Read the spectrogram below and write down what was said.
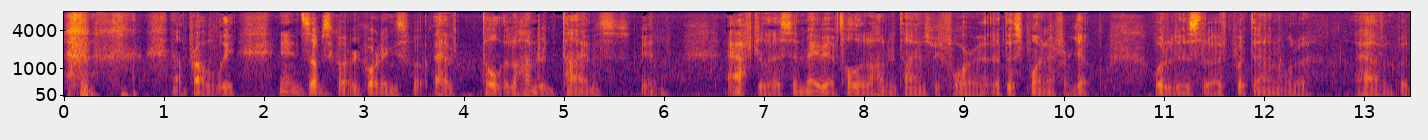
I'll probably in subsequent recordings have told it a hundred times, you know, after this, and maybe I've told it a hundred times before. At this point, I forget what it is that I've put down and what I haven't. But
